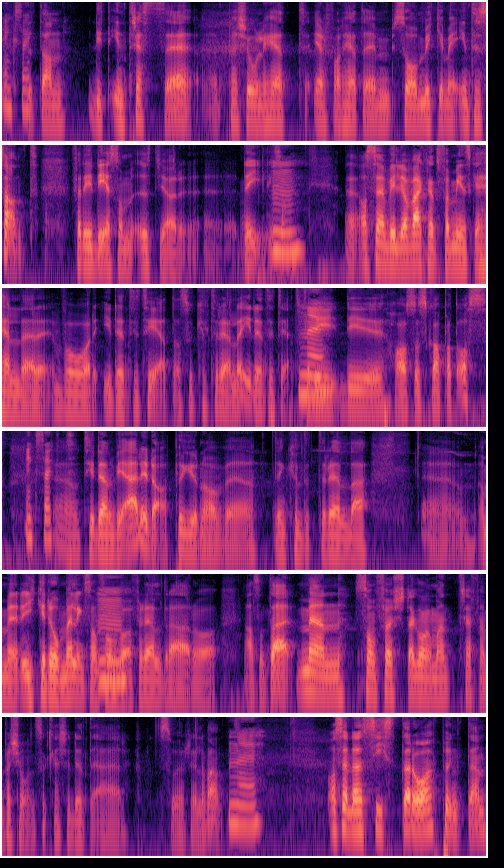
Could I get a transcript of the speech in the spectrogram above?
Exakt. Utan ditt intresse, personlighet, erfarenhet är så mycket mer intressant. För det är det som utgör dig. Liksom. Mm. Eh, Och sen vill jag verkligen inte förminska heller vår identitet, alltså kulturella identitet. För det, Nej. det har så skapat oss Exakt. eh, till den vi är idag på grund av eh, den kulturella ja, men rikedomen liksom från Mm. våra föräldrar och allt sånt där. Men som första gången man träffar en person så kanske det inte är så relevant. Nej. Och sen den sista då, punkten,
